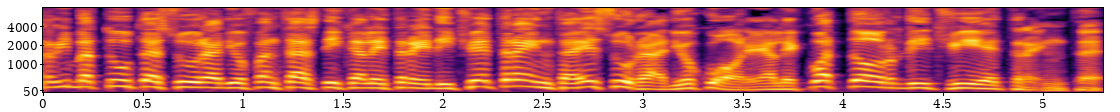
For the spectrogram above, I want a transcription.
ribattuta su Radio Fantastica alle 13.30 e su Radio Cuore alle 14.30.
